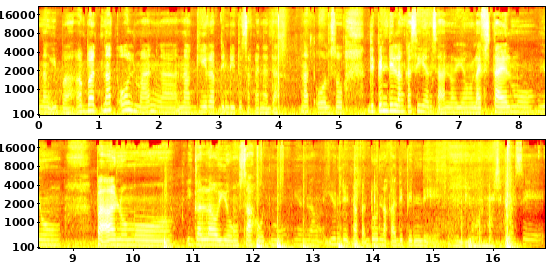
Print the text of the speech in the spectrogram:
ng iba. Ah, but not all man nga naghirap din dito sa Canada. Not all. So, depende lang kasi yan sa ano, yung lifestyle mo, yung paano mo igalaw yung sahod mo. Yun lang. Yun din, naka, doon nakadepende eh kasi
